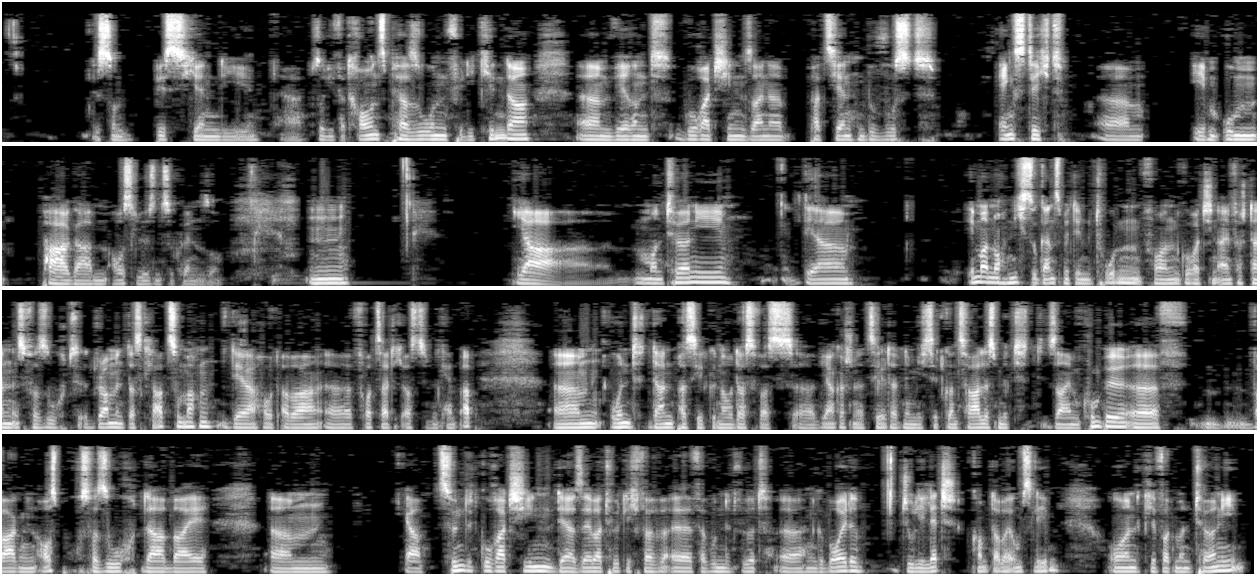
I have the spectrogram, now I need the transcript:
ist so ein bisschen die, ja, so die Vertrauensperson für die Kinder, ähm, während Goracin seine Patienten bewusst ängstigt, ähm, eben um Paargaben auslösen zu können, so. Mhm. Ja, Monturney, der immer noch nicht so ganz mit den Methoden von Goracin einverstanden ist, versucht Drummond das klar zu machen. Der haut aber äh, vorzeitig aus dem Camp ab. Ähm, und dann passiert genau das, was äh, Bianca schon erzählt hat, nämlich Sid Gonzales mit seinem Kumpel äh, wagen einen Ausbruchsversuch dabei. Ähm, ja, zündet Goracin, der selber tödlich ver äh, verwundet wird, äh, ein Gebäude. Julie Letch kommt dabei ums Leben und Clifford Monturney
